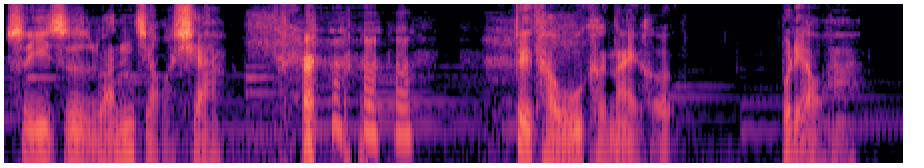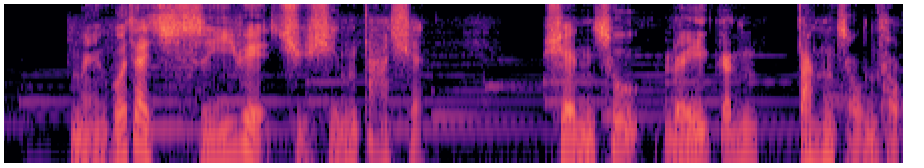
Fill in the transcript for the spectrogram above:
是一只软脚虾，对他无可奈何。不料哈，美国在十一月举行大选，选出雷根当总统。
